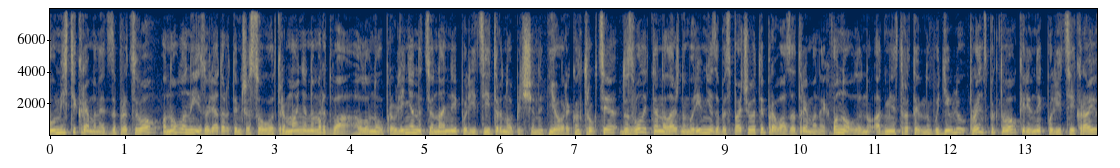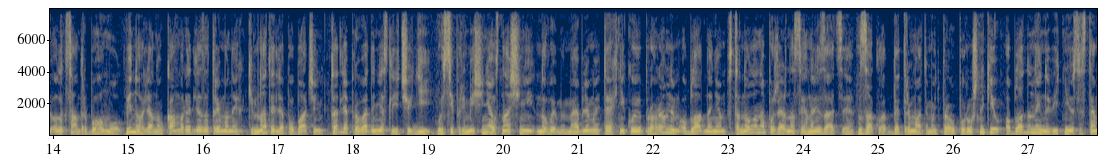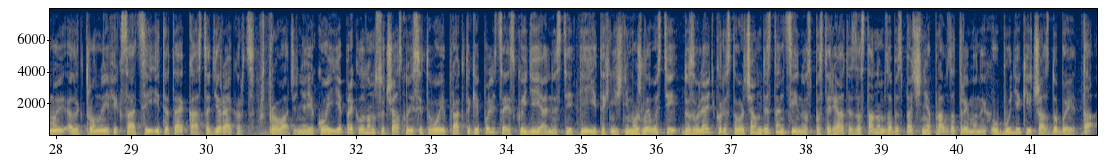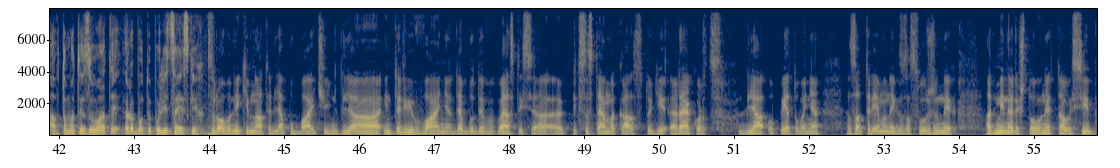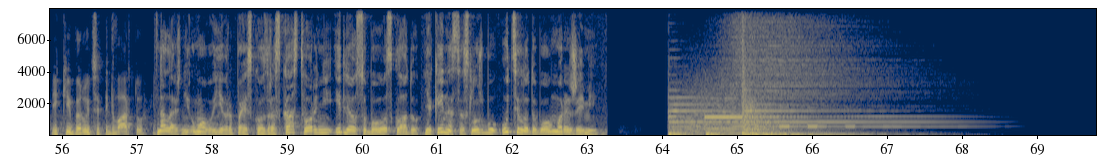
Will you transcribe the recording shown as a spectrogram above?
У місті Кременець запрацював оновлений ізолятор тимчасового тримання номер 2 головного управління Національної поліції Тернопільщини. Його реконструкція дозволить на належному рівні забезпечувати права затриманих. Оновлену адміністративну будівлю проінспектував керівник поліції краю Олександр Богомол. Він оглянув камери для затриманих, кімнати для побачень та для проведення слідчих дій. Усі приміщення оснащені новими меблями, технікою, програмним обладнанням, встановлена пожежна сигналізація. Заклад, де триматимуть правопорушників, обладнаний новітньою системою електронної фіксації ІТТ Custody Records, впровадження якої є прикладом сучасної світової практики поліцейської діяльності. Її технічні можливості дозволяють користувачам дистанційно спостерігати за станом забезпечення прав затриманих у будь-який час доби та автоматизувати роботу поліцейських. Зроблені кімнати для побачень, для інтерв'ювання, де буде вестися е, підсистема Custody Records для опитування затриманих, засуджених, адмінарештованих та осіб, які беруться під варту Належні умови європейського зразка створені і для особового складу, який несе службу у цілодобовому режимі.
